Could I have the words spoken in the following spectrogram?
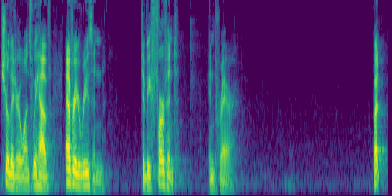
Surely, dear ones, we have every reason to be fervent in prayer. But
